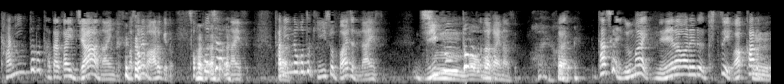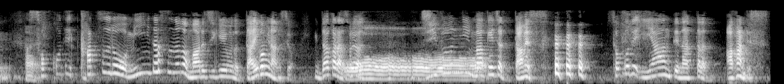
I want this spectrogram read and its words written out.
他人との戦いじゃないんです。まあ、それもあるけど、そこじゃないです。他人のこと気にしてる場合じゃないです。自分との戦いなんですよ。あはいはい。確かにうまい、狙われる、きつい、わかる、うんはいそこで活路を見出すのがマルチゲームの醍醐味なんですよ。だからそれは自分に負けちゃダメです。そこでイヤーンってなったらあかんです。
